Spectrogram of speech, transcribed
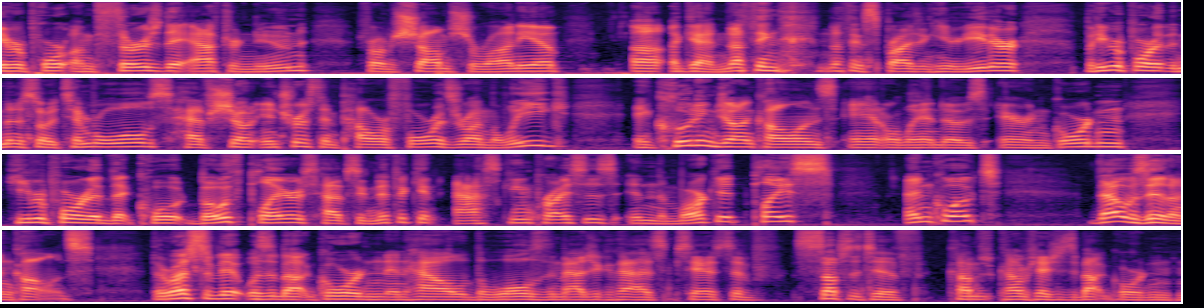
a report on Thursday afternoon from Shams Charania uh, again, nothing nothing surprising here either, but he reported the Minnesota Timberwolves have shown interest in power forwards around the league, including John Collins and Orlando's Aaron Gordon. He reported that, quote, both players have significant asking prices in the marketplace, end quote. That was it on Collins. The rest of it was about Gordon and how the Wolves and the Magic have had substantive, substantive conversations about Gordon,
